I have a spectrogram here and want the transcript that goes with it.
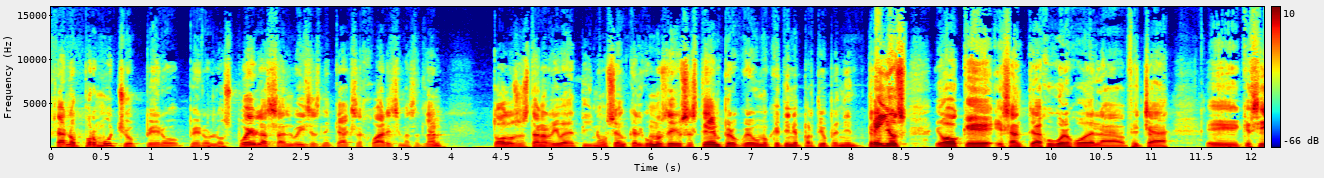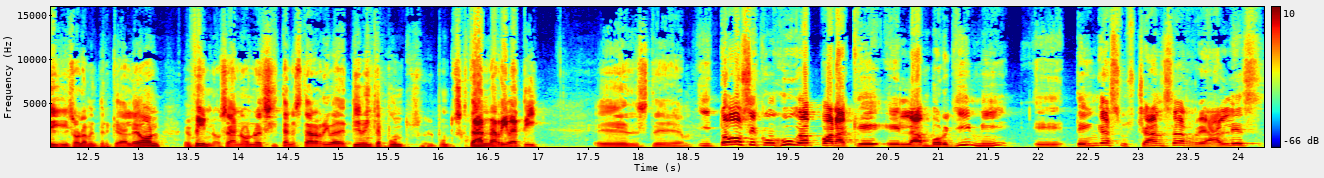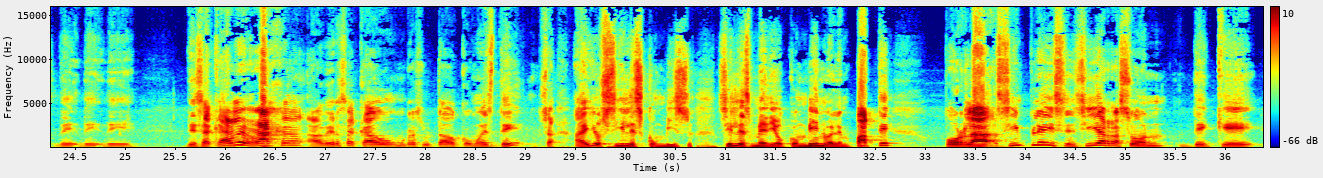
O sea, no por mucho, pero, pero los Pueblas, San Luis, Necaxa, Juárez y Mazatlán, todos están arriba de ti, ¿no? O sea, aunque algunos de ellos estén, pero que uno que tiene partido pendiente entre ellos, o que Santos ya jugó el juego de la fecha eh, que sigue y solamente le queda León. En fin, o sea, no necesitan estar arriba de ti 20 puntos. El punto es que están arriba de ti. Este, Y todo se conjuga para que el Lamborghini eh, tenga sus chances reales de, de- de- sacarle raja haber sacado un resultado como este. O sea, a ellos sí les conviso, sí les medio convino el empate por la simple y sencilla razón de que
